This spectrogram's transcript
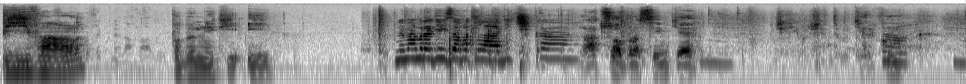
býval, pobyl měkký i. Nemám raději zavat ládička. A co, prosím tě? Počkej, už tu utěrku. Tak, no,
